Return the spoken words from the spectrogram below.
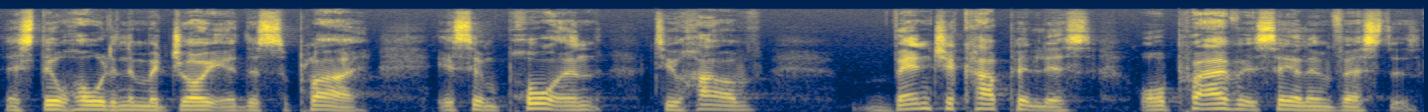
they're still holding the majority of the supply. It's important to have venture capitalists or private sale investors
